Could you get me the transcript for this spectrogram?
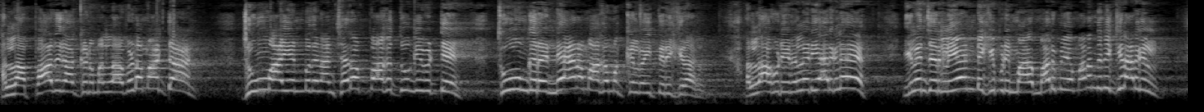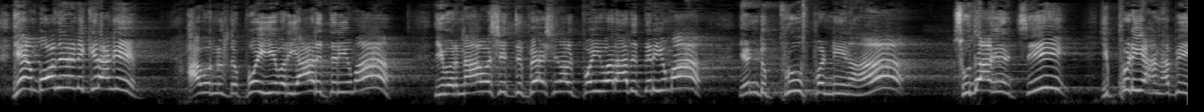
அல்லாஹ் பாதுகாக்கணும் அல்லாஹ் விட மாட்டான் ஜும்மா என்பது நான் சிறப்பாக தூங்கி விட்டேன் தூங்குற நேரமாக மக்கள் வைத்திருக்கிறார்கள். அல்லாஹ்வுடைய நல்லடியார்களே இளைஞர்கள் ஏன் இப்படி ம- மறுமையை மறந்து நிற்கிறார்கள்? ஏன் போதையில் நிற்கிறாங்க? அவங்கள்ட்ட போய் இவர் யாரு தெரியுமா? இவர் நாவசித்து பேசினால் பொய் வராது தெரியுமா? என்று ப்ரூஃப் பண்ணினா சுதாகரிச்சு இப்படியா நபி?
